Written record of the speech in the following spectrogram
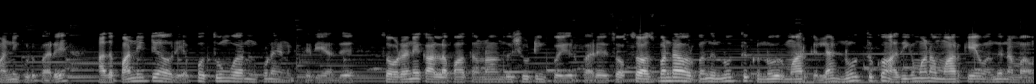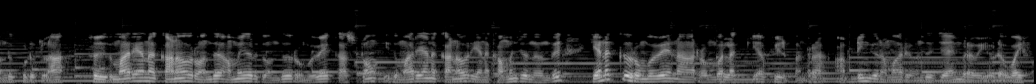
பண்ணி கொடுப்பாரு. அதை பண்ணிவிட்டு அவர் எப்போ தூங்குவார்னு கூட எனக்கு தெரியாது. ஸோ உடனே காலைல பார்த்தோம்னா வந்து ஷூட்டிங் போயிருப்பாரு. ஸோ ஸோ ஹஸ்பண்டாக அவருக்கு வந்து நூற்றுக்கு நூறு மார்க் இல்லை நூற்றுக்கும் அதிகமான மார்க்கே வந்து நம்ம வந்து கொடுக்கலாம். ஸோ இது மாதிரியான கணவர் வந்து அமையிறது வந்து ரொம்பவே கஷ்டம். இது மாதிரியான கணவர் எனக்கு அமைஞ்சது வந்து எனக்கு ரொம்பவே நான் ரொம்ப லக்கியாக ஃபீல் பண்ணுறேன் அப்படிங்கிற மாதிரி வந்து ஜெயம் ரவியோட ஒய்ஃப்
